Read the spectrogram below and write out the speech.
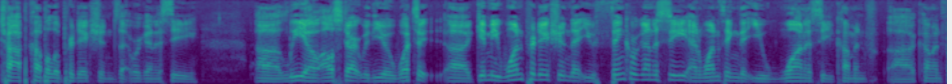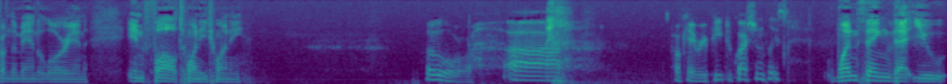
top couple of predictions that we're going to see. Uh, Leo, I'll start with you. What's it? Uh, give me one prediction that you think we're going to see, and one thing that you want to see coming uh, coming from the Mandalorian in fall 2020. Oh, uh, okay. Repeat the question, please. One thing that you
